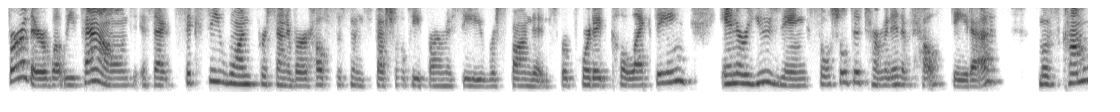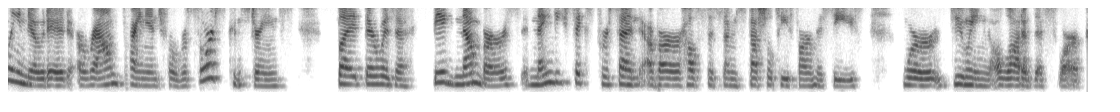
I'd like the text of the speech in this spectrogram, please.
Further, what we found is that 61% of our health system specialty pharmacy respondents reported collecting and or using social determinant of health data most commonly noted around financial resource constraints, but there was a big numbers 96% of our health system specialty pharmacies were doing a lot of this work.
